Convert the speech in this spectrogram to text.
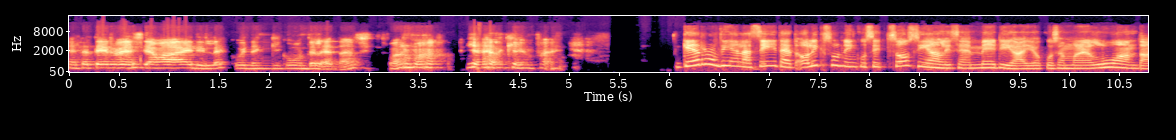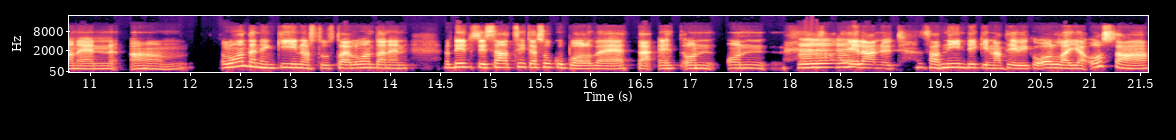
Että terveisiä vaan äidille kuitenkin kuuntelee tämän sitten varmaan jälkeenpäin. Kerro vielä siitä, että oliko sinulla niinku sit sosiaaliseen mediaan joku semmoinen luontainen, ähm, luontainen kiinnostus tai luontainen, no tietysti sä oot sitä sukupolvea, että et on, on mm-hmm. elänyt, sä oot niin diginatiivi kuin olla ja osaa,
